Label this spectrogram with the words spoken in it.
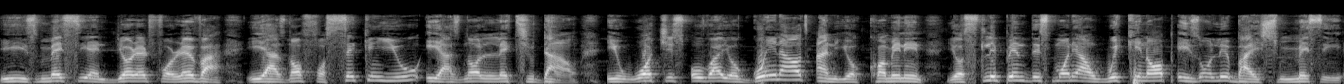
His mercy endured forever. He has not forsaken you. He has not let you down. He watches over your going out and your coming in. You're sleeping this morning and waking up is only by his mercy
